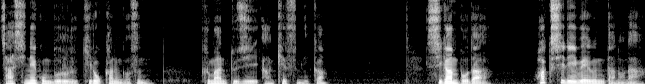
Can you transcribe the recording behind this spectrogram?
자신의 공부를 기록하는 것은 그만두지 않겠습니까? 시간보다 확실히 외운 단어나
